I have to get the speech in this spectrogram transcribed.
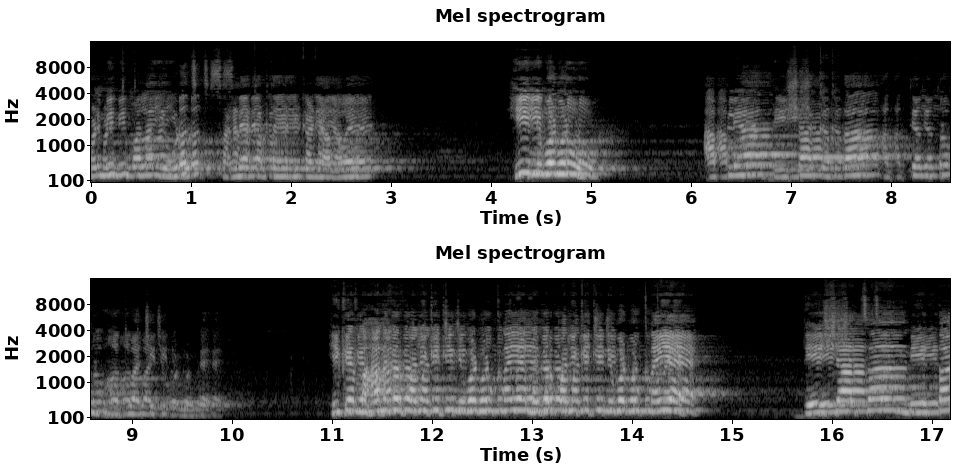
पण मी तुम्हाला एवढंच सांगण्याकरता या ठिकाणी आलोय. ही निवडणूक आपल्या देशाकरता अत्यंत महत्वाची निवडणूक आहे. ही काही महानगरपालिकेची निवडणूक नाही आहे नगरपालिकेची निवडणूक नाही आहे देशाचा नेता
